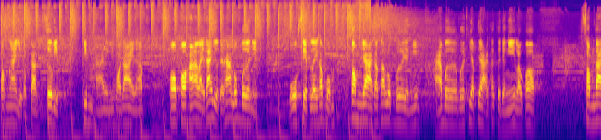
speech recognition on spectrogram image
ซ่อมง่ายอยู่กับการเซอร์วิสจิ้มหาอย่างนี้พอได้นะครับ พอพอหาอะไรได้อยู่แต่ถ้าลบเบอร์นี่โอ้เสร็จเลยครับผมซ่อมยากครับถ้าลบเบอร์อย่างนี้ หาเบอร์เบอร์เทียบยากถ้าเกิดอย่างนี้เราก็ซ่อมได้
